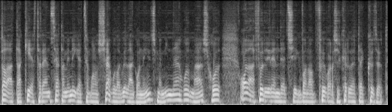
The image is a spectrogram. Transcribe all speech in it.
találták ki ezt a rendszert, ami még egyszer mondom, sehol a világon nincs, mert mindenhol máshol alá fölé rendeltség van a fővárosi kerületek között.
